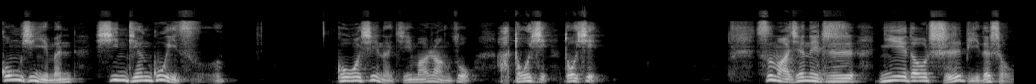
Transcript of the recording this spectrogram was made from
恭喜你们新添贵子，郭信呢，急忙让座啊，多谢多谢。司马迁那只捏刀持笔的手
